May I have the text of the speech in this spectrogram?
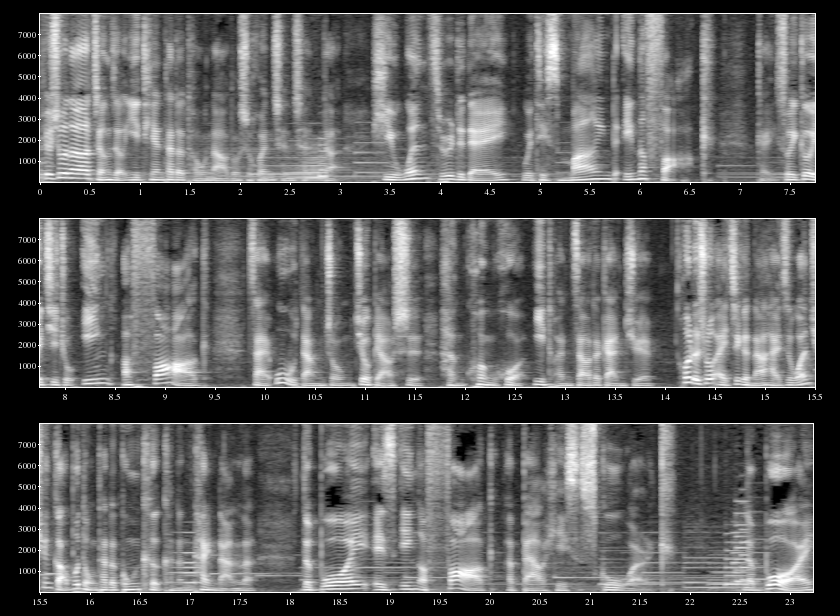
比如说呢，整整一天他的头脑都是昏沉沉的。He went through the day with his mind in a fog。OK，所以各位记住，in a fog。在雾当中，就表示很困惑、一团糟的感觉，或者说，哎，这个男孩子完全搞不懂他的功课，可能太难了。The boy is in a fog about his schoolwork. The boy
